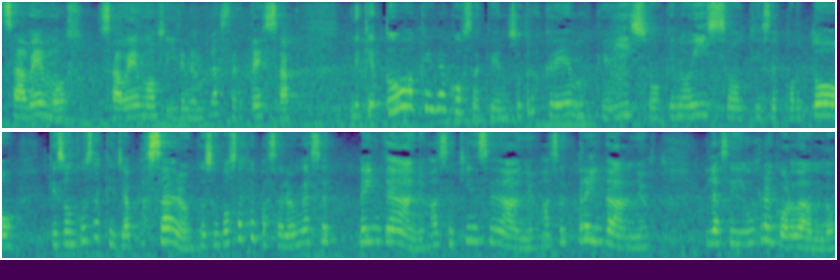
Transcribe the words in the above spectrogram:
sabemos, sabemos y tenemos la certeza de que toda aquella cosa que nosotros creemos que hizo, que no hizo, que se portó, que son cosas que ya pasaron, que son cosas que pasaron hace 20 años, hace 15 años, hace 30 años, y las seguimos recordando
